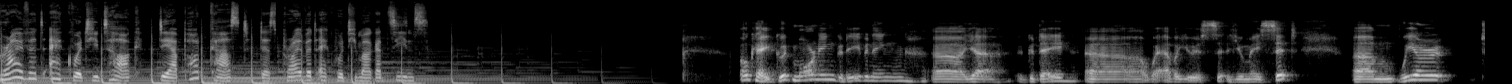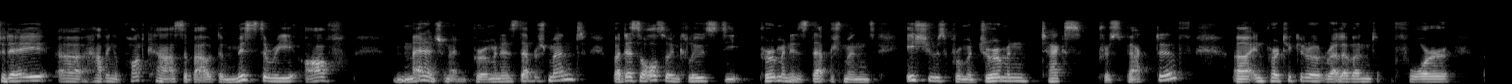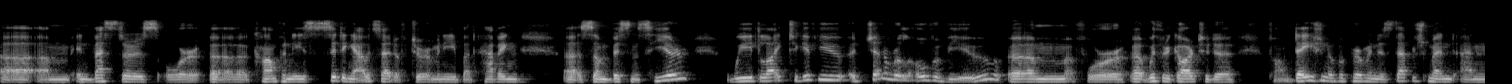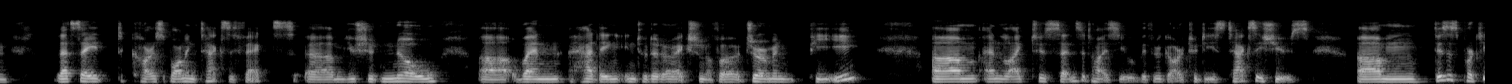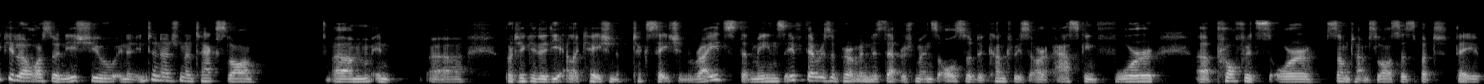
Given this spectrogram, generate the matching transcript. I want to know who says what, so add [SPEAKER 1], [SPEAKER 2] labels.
[SPEAKER 1] Private Equity Talk, der Podcast des Private Equity Magazins.
[SPEAKER 2] Okay, good morning, good evening, uh, yeah, good day, uh, wherever you you may sit. Um, we are today uh, having a podcast about the mystery of management, permanent establishment, but this also includes the permanent establishment issues from a German tax perspective, uh, in particular relevant for uh, um, investors or uh, companies sitting outside of Germany but having uh, some business here. We'd like to give you a general overview um, for uh, with regard to the foundation of a permanent establishment and let's say the corresponding tax effects um, you should know uh, when heading into the direction of a German PE um, and like to sensitize you with regard to these tax issues. Um, this is particularly also an issue in an international tax law, um, in uh, particularly the allocation of taxation rights. That means if there is a permanent establishment, also the countries are asking for uh, profits or sometimes losses, but they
